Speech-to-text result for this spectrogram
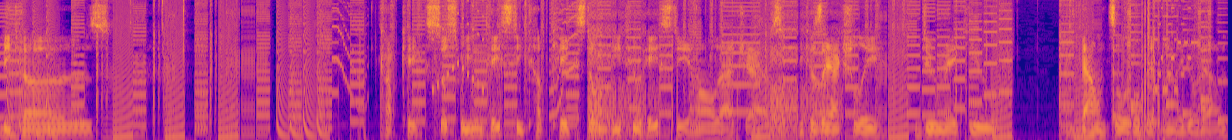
because cupcakes so sweet and tasty, cupcakes don't be too hasty and all that jazz because they actually do make you bounce a little bit when they go down.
